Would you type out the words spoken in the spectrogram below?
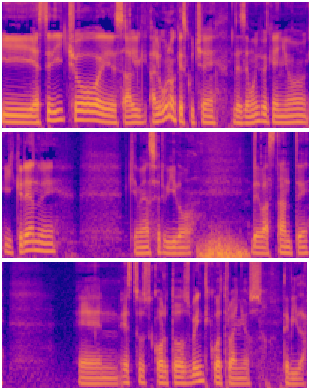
Y este dicho es alguno que escuché desde muy pequeño y créanme que me ha servido de bastante en estos cortos 24 años de vida.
